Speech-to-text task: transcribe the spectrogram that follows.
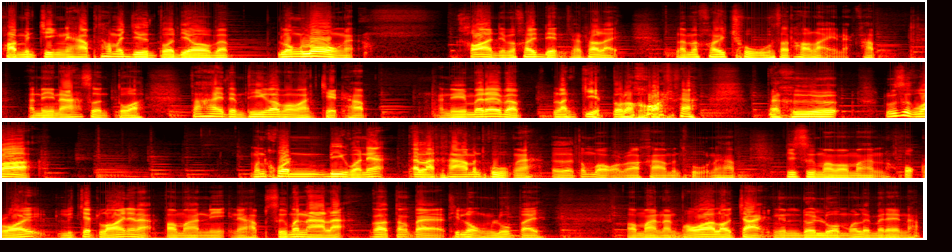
ความเป็นจริงนะครับ ถ้ามายืนตัวเดียวแบบโล่งๆอะเขาอาจจะไม่ค่อยเด่นสักเท่าไหร่ แล้วไม่ค่อยชูสักเท่าไหร่นะครับ อันนี้นะ ส่วนตัวถ้าให้เต็มที่ก็ประมาณ 7 ครับ อันนี้ไม่ได้แบบรังเกียจตัวละครนะแต่คือรู้สึกว่า มันควรดีกว่านี้แต่ราคามันถูกนะเออต้องบอกว่าราคามันถูกนะครับพี่ซื้อมาประมาณ 600 หรือ 700เนี่ยแหละประมาณนี้นะครับซื้อมานานละก็ตั้งแต่ที่ลงรูปไปประมาณนั้นเพราะว่าเราจ่ายเงินโดยรวมก็เลยไม่ได้นับ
